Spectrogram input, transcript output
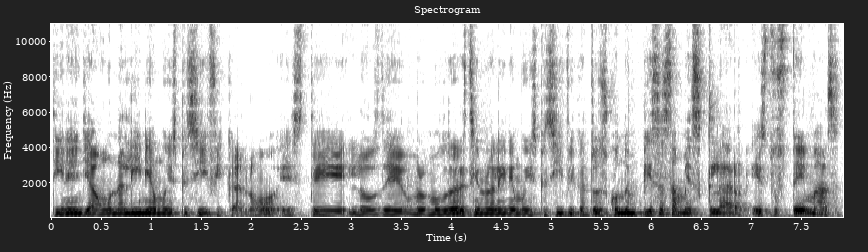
tienen ya una línea muy específica, ¿no? Este, los de los modulares tienen una línea muy específica. Entonces, cuando empiezas a mezclar estos temas,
